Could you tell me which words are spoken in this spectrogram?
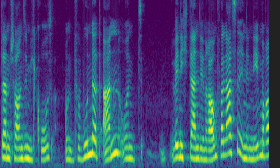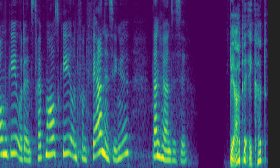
dann schauen sie mich groß und verwundert an. Und wenn ich dann den Raum verlasse, in den Nebenraum gehe oder ins Treppenhaus gehe und von ferne singe, dann hören sie sie. Beate Eckert,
